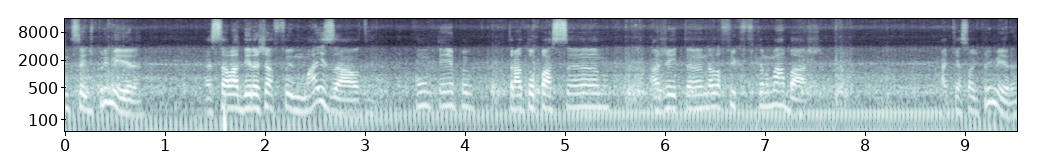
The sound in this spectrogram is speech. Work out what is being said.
Tem que ser de primeira. Essa ladeira já foi mais alta. Com o tempo, o trator passando, ajeitando, ela fica ficando mais baixa. Aqui é só de primeira.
